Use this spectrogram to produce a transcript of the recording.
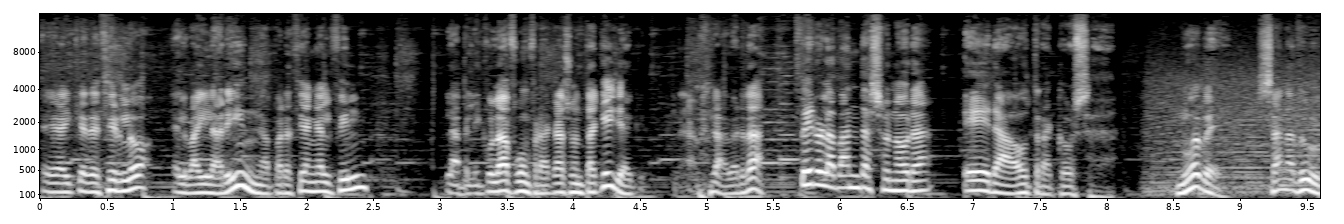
eh, hay que decirlo, el bailarín aparecía en el film, la película fue un fracaso en taquilla, la verdad. Pero la banda sonora era otra cosa. 9. Xanadu.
